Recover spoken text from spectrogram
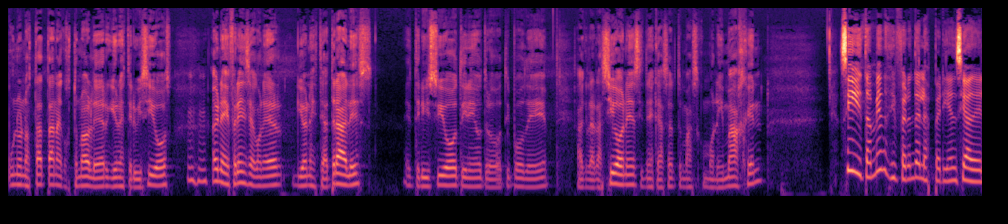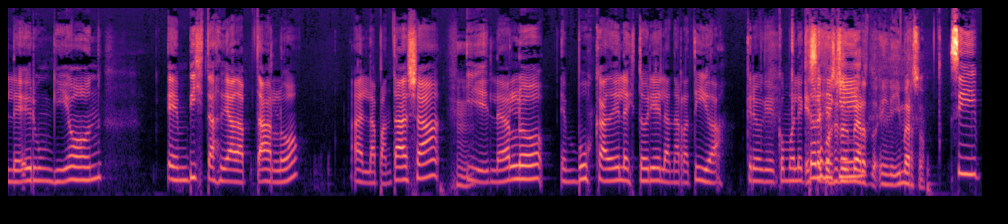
Uno no está tan acostumbrado a leer guiones televisivos. Hay una diferencia con leer guiones teatrales. El televisivo tiene otro tipo de aclaraciones y tienes que hacerte más como la imagen. Sí, también es diferente la experiencia de leer un guion en vistas de adaptarlo a la pantalla Hmm. y leerlo en busca de la historia y la narrativa. Creo que como Es lectores el proceso de King, inverso. sí,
